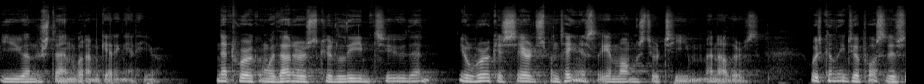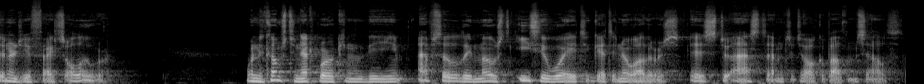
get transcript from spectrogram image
you understand what I'm getting at here. Networking with others could lead to that your work is shared spontaneously amongst your team and others, which can lead to a positive synergy effects all over. When it comes to networking, the absolutely most easy way to get to know others is to ask them to talk about themselves.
